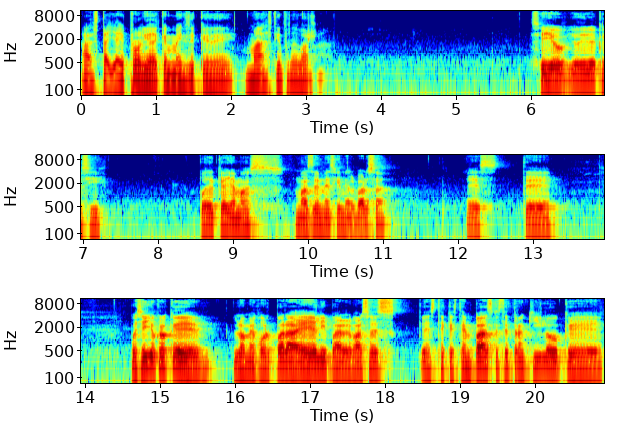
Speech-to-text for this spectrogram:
hasta ya hay probabilidad de que Messi se quede más tiempo en el Barça. Sí, yo, yo diría que sí. Puede que haya más, más de Messi en el Barça. Este. Pues sí, yo creo que lo mejor para él y para el Barça es que, este, que esté en paz, que esté tranquilo, que,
